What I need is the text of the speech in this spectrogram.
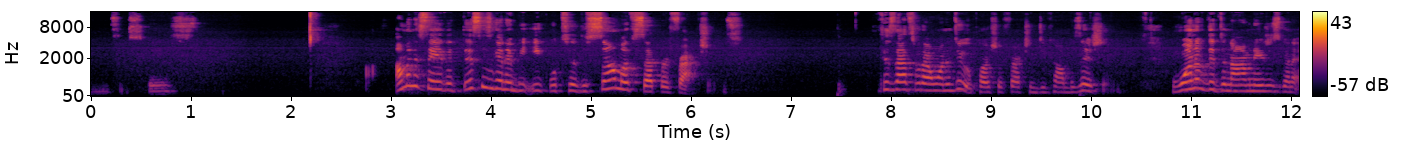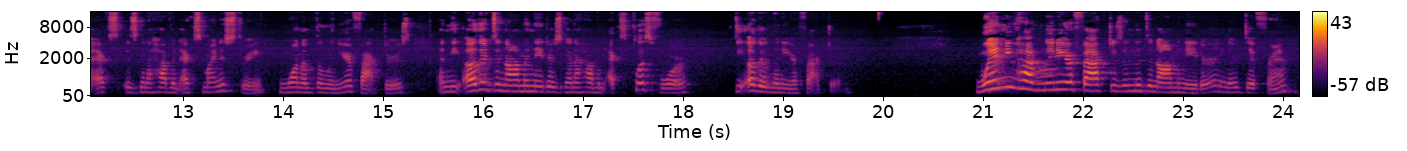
Need some space. I'm going to say that this is going to be equal to the sum of separate fractions. Because that's what I want to do, partial fraction decomposition. One of the denominators is going to x is going to have an x minus 3, one of the linear factors, and the other denominator is going to have an x plus 4, the other linear factor. When you have linear factors in the denominator, and they're different,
